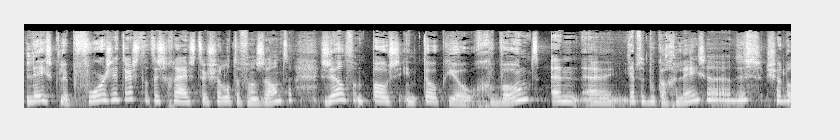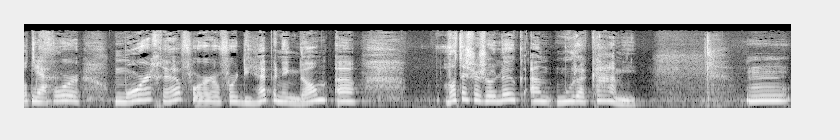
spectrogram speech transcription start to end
leesclubvoorzitters. Dat is schrijfster Charlotte van Zanten. Zelf een poos in Tokio gewoond. En uh, je hebt het boek al gelezen, dus Charlotte, ja. voor morgen, voor, voor die happening dan. Uh, wat is er zo leuk aan Murakami? Mm,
